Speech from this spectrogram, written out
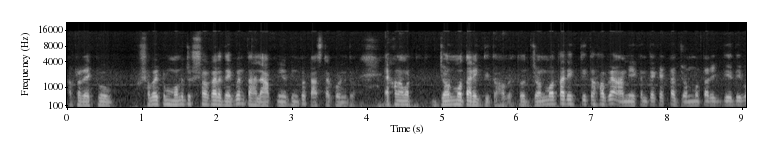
আপনারা একটু, সবাই একটু মনোযোগ সহকারে দেখবেন, তাহলে আপনিও কিন্তু কাজটা করে নিতে এখন আমার জন্ম তারিখ দিতে হবে। তো জন্ম তারিখ দিতে হবে, আমি এখান থেকে একটা জন্ম তারিখ দিয়ে দিব।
